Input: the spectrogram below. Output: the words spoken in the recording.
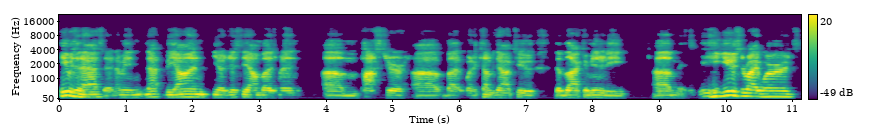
he, was an asset. I mean, not beyond you know just the ombudsman um, posture, uh, but when it comes down to the black community, um, he used the right words.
